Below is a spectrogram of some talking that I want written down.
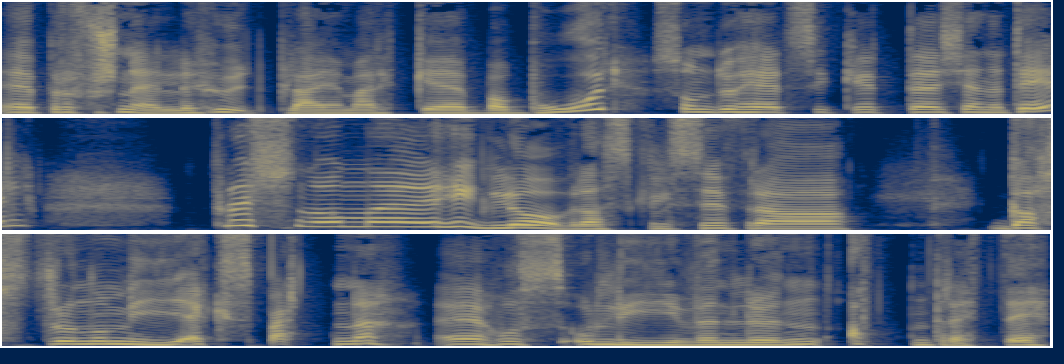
Eh, profesjonelle hudpleiemerket Babor, som du helt sikkert eh, kjenner til, pluss noen hyggelige overraskelser fra gastronomiekspertene hos Olivenlunden 1830.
